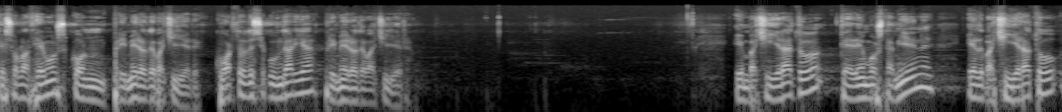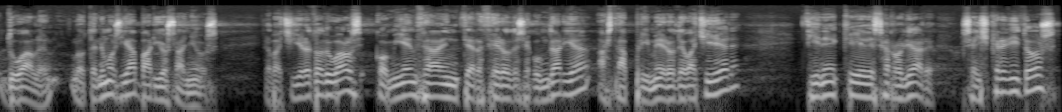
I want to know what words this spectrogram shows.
que solo hacemos con primero de bachiller, cuarto de secundaria, primero de bachiller. En bachillerato tenemos también el bachillerato dual, lo tenemos ya varios años. El bachillerato dual comienza en tercero de secundaria hasta primero de bachiller, tiene que desarrollar seis créditos,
